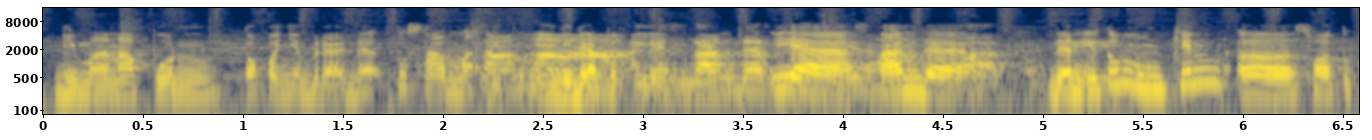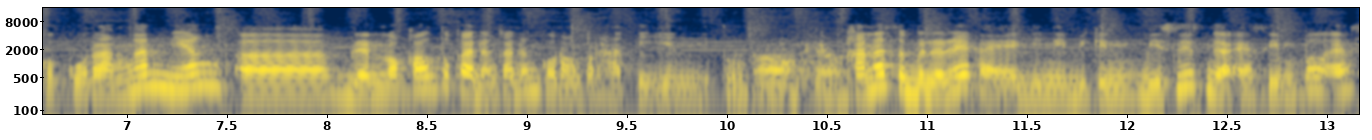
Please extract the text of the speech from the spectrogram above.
di mana pun tokonya berada tuh sama, gitu yang didapetin. Ada standar Iya, gitu ya, standar. tempat. Dan itu mungkin eh, suatu kekurangan yang eh, brand lokal tuh kadang-kadang kurang perhatiin gitu. Oke, oke. Karena sebenarnya kayak gini, bikin bisnis nggak as simple as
